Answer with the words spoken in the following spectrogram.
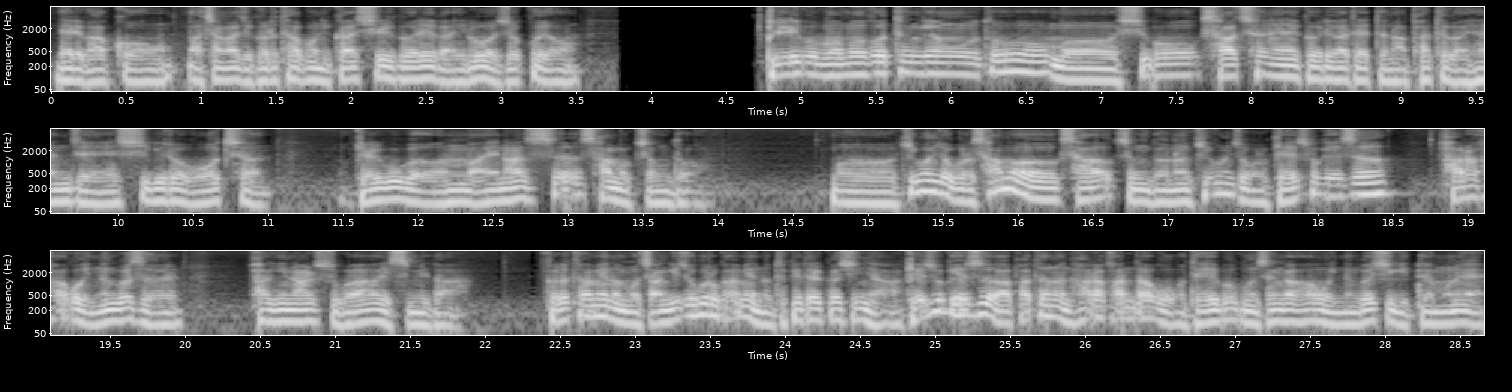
내려갔고 마찬가지 그렇다 보니까 실거래가 이루어졌고요. 빌리브 머머 같은 경우도 뭐 15억 4천에 거래가 됐던 아파트가 현재 11억 5천 결국은 마이너스 3억 정도 뭐 기본적으로 3억 4억 정도는 기본적으로 계속해서 하락하고 있는 것을 확인할 수가 있습니다. 그렇다면 뭐 장기적으로 가면 어떻게 될 것이냐 계속해서 아파트는 하락한다고 대부분 생각하고 있는 것이기 때문에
